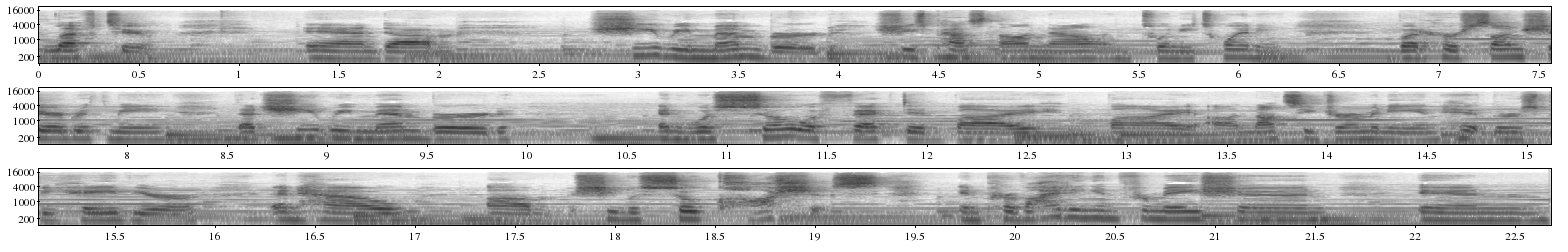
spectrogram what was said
left to, and um, she remembered. She's passed on now in 2020, but her son shared with me that she remembered and was so affected by by uh, Nazi Germany and Hitler's behavior and how um, she was so cautious in providing information in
